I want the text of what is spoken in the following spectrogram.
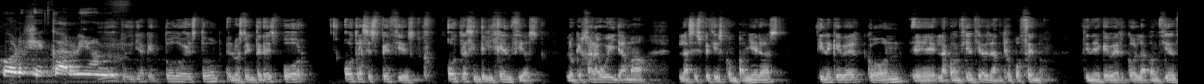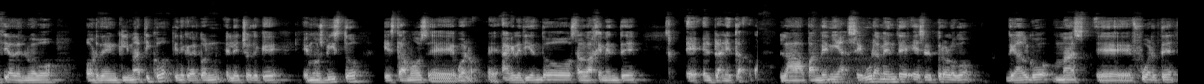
Jorge Carrión. Yo diría que todo esto, nuestro interés por otras especies, otras inteligencias, lo que Haraway llama las especies compañeras, tiene que ver con eh, la conciencia del antropoceno, tiene que ver con la conciencia del nuevo orden climático, tiene que ver con el hecho de que hemos visto que estamos eh, bueno, eh, agrediendo salvajemente eh, el planeta. La pandemia seguramente es el prólogo de algo más eh, fuerte.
